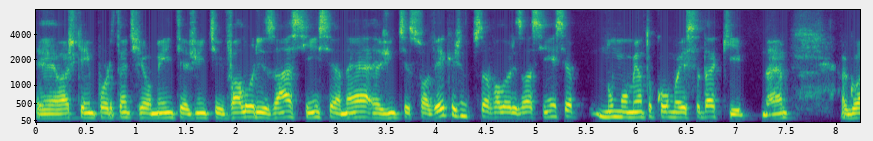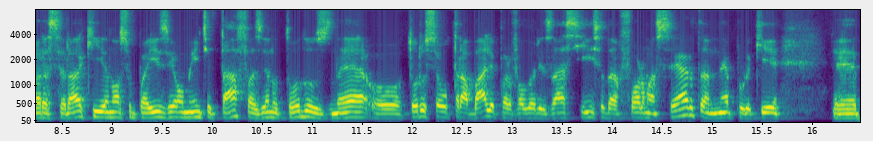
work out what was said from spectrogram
É, eu acho que é importante realmente a gente valorizar a ciência, né? A gente só vê que a gente precisa valorizar a ciência num momento como esse daqui, né? Agora, será que o nosso país realmente está fazendo todos, né, o, todo o seu trabalho para valorizar a ciência da forma certa, né? Porque é,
